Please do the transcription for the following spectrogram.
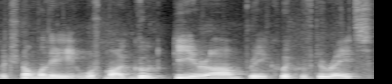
Which normally with my good gear I'm pretty quick with the raids.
